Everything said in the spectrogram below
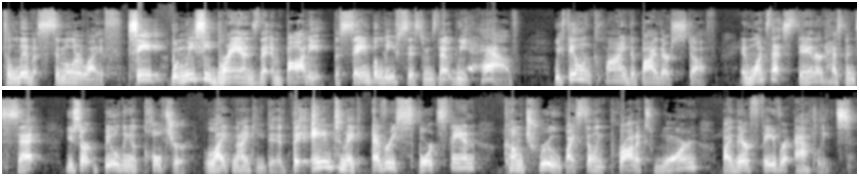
to live a similar life. See, when we see brands that embody the same belief systems that we have, we feel inclined to buy their stuff. And once that standard has been set, you start building a culture like Nike did. They aim to make every sports fan come true by selling products worn by their favorite athletes.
